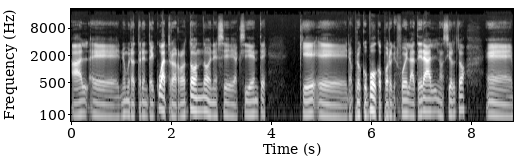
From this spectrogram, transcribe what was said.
al eh, número 34 Rotondo en ese accidente que eh, nos preocupó porque fue lateral, ¿no es cierto? Eh,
